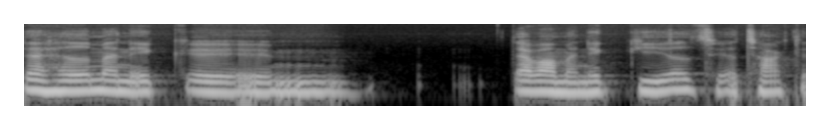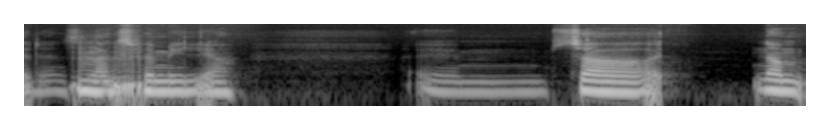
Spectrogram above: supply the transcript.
der havde man ikke, øh, der var man ikke gearet til at takte den slags mm. familier. Øhm, så når,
